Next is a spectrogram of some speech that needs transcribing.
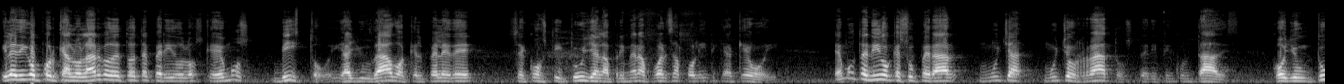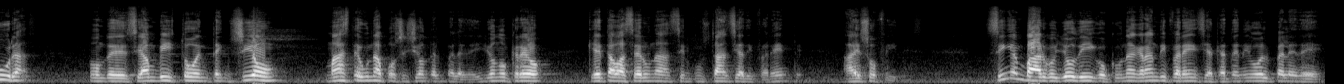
Y le digo porque a lo largo de todo este periodo, los que hemos visto y ayudado a que el PLD se constituya en la primera fuerza política que hoy, hemos tenido que superar muchos ratos de dificultades, coyunturas donde se han visto en tensión más de una posición del PLD. Y yo no creo que esta va a ser una circunstancia diferente a esos fines. Sin embargo, yo digo que una gran diferencia que ha tenido el PLD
